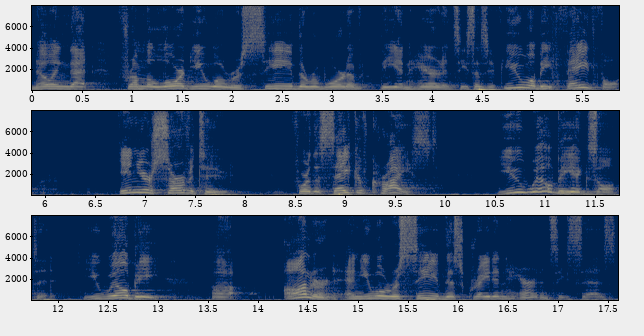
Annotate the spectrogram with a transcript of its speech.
knowing that from the Lord you will receive the reward of the inheritance. He says, If you will be faithful in your servitude for the sake of Christ, you will be exalted. You will be uh, honored, and you will receive this great inheritance, he says.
